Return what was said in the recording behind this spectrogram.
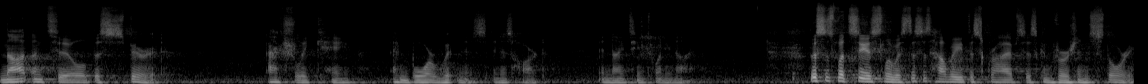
Not until the Spirit actually came and bore witness in his heart in 1929. This is what C.S. Lewis, this is how he describes his conversion story.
